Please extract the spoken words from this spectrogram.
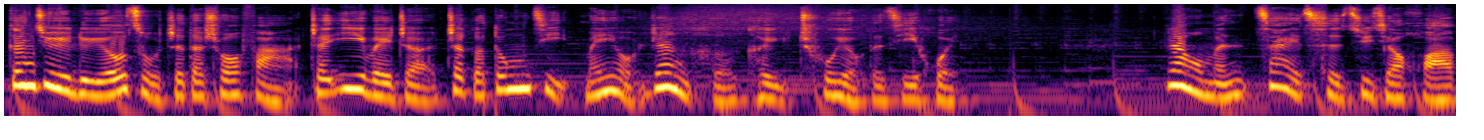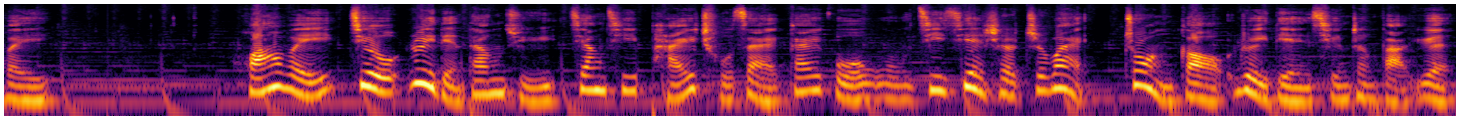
根据旅游组织的说法，这意味着这个冬季没有任何可以出游的机会。让我们再次聚焦华为。华为就瑞典当局将其排除在该国 5G 建设之外状告瑞典行政法院。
